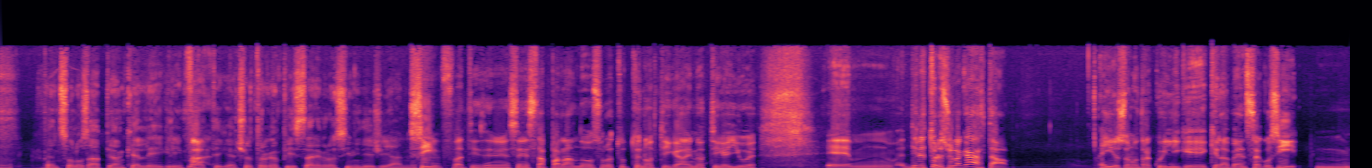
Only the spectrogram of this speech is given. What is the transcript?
Mm. Penso lo sappia anche Allegri, infatti, Ma... che è il centrocampista nei prossimi dieci anni. Sì, infatti se ne, se ne sta parlando soprattutto in ottica, in ottica Juve. Ehm, direttore, sulla carta, e io sono tra quelli che, che la pensa così, mh,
